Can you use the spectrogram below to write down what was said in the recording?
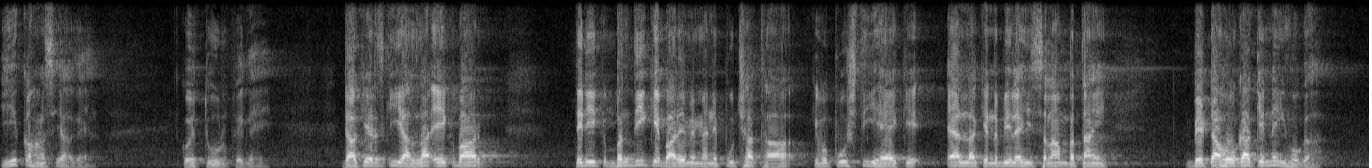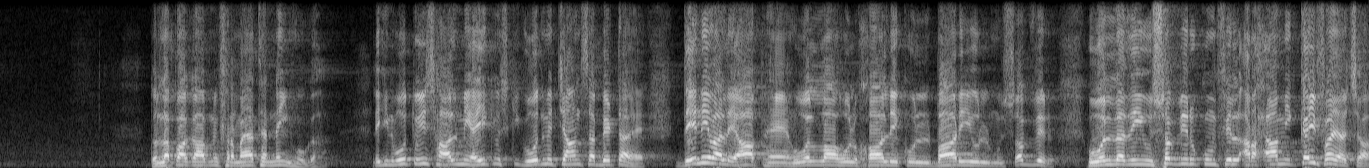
یہ کہاں سے آ گیا؟ کوئی تور پہ گئے۔ جا کے عرض کی اللہ، ایک بار تیری ایک بندی کے بارے میں میں نے پوچھا تھا کہ وہ پوچھتی ہے کہ اے اللہ کے نبی علیہ السلام بتائیں، بیٹا ہوگا کہ نہیں ہوگا؟ تو اللہ پاک آپ نے فرمایا تھا نہیں ہوگا۔ لیکن وہ تو اس حال میں آئی کہ اس کی گود میں چاند سا بیٹا ہے۔ دینے والے آپ ہیں، هو اللہ الخالق الباری المصور، هو الذي يصوركم في الارحام كيف يشاء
